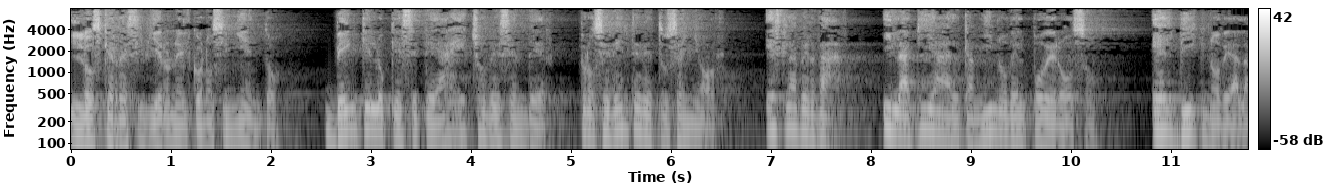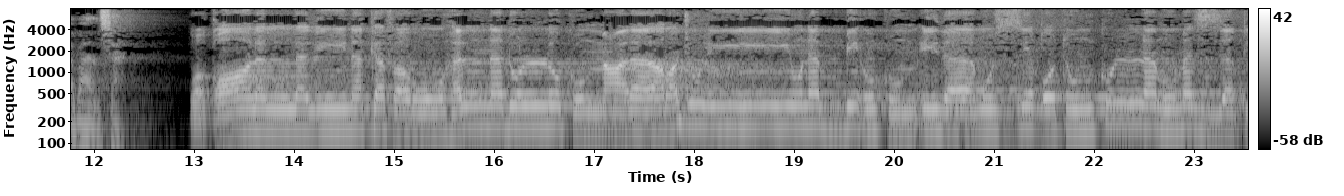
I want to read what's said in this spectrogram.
Los que recibieron el conocimiento ven que lo que se te ha hecho descender procedente de tu Señor es la verdad y la guía al camino del poderoso, el digno de alabanza. وقال الذين كفروا هل ندلكم على رجل ينبئكم اذا مزقتم كل ممزق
